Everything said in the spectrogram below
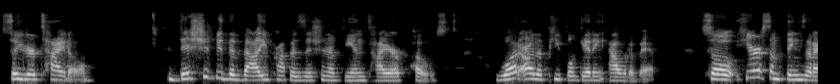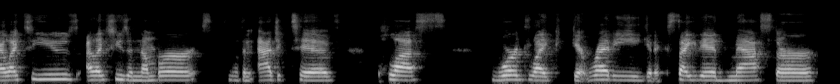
So your title. This should be the value proposition of the entire post. What are the people getting out of it? So here are some things that i like to use. I like to use a number with an adjective plus words like get ready get excited master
